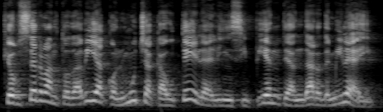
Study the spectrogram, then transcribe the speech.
que observan todavía con mucha cautela el incipiente andar de Milei,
